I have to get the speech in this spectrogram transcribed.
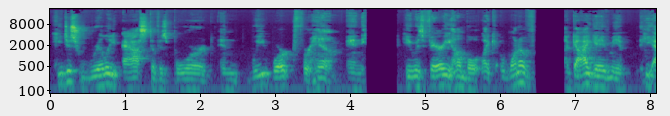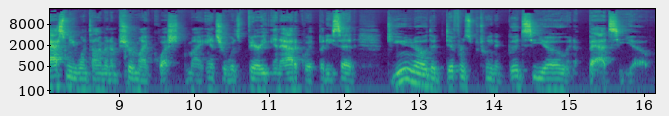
he just really asked of his board and we worked for him and he was very humble. Like one of a guy gave me he asked me one time and I'm sure my question my answer was very inadequate, but he said, "Do you know the difference between a good CEO and a bad CEO?"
